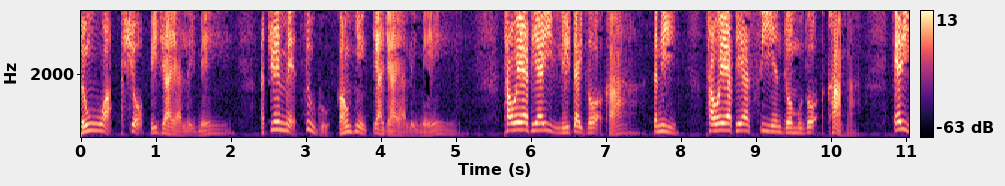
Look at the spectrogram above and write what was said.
လုံးဝအလျှော့ပေးကြရလိမ့်မယ်အကျွင့်မဲ့သူ့ကိုခေါင်းညှိပြကြရလိမ့်မယ်ထာဝရဘုရားကြီးလေတိုက်သောအခါတနည်းထာဝရဘုရားစီရင်တော်မူသောအခါမှာအဲ့ဒီ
